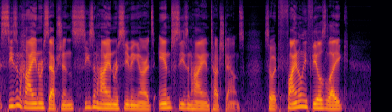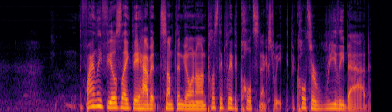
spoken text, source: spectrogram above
season high in receptions, season high in receiving yards, and season high in touchdowns. So it finally feels like finally feels like they have it something going on. Plus they play the Colts next week. The Colts are really bad.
